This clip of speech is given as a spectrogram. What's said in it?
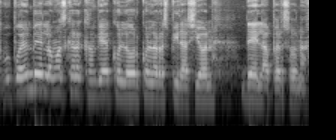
Como pueden ver la máscara cambia de color con la respiración de la persona.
